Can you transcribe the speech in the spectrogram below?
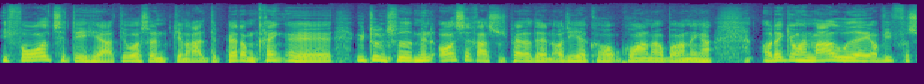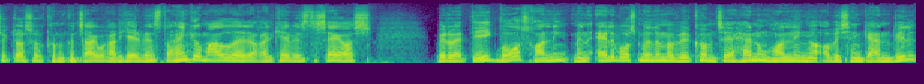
i forhold til det her. Det var så en generel debat omkring øh, ytringsfrihed, men også Rasmus Paludan og de her koranafbrændinger. Og der gjorde han meget ud af, og vi forsøgte også at komme i kontakt med Radikal Venstre. Han gjorde meget ud af det, og Radikal Venstre sagde også, ved du hvad, det er ikke vores holdning, men alle vores medlemmer er velkommen til at have nogle holdninger, og hvis han gerne vil,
